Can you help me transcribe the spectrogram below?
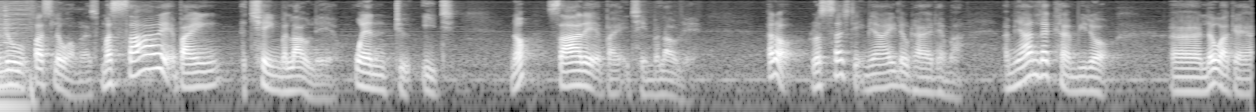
ယ်လို first လောက်အောင်မလဲမစားတဲ့အပိုင်းအချိန်ဘယ်လောက်လဲ when to eat နော်စားတဲ့အပိုင်းအချိန်ဘယ်လောက်လဲအဲ့တော့ research တွေအများကြီးလုပ်ထားတဲ့အထက်မှာအများလက်ခံပြီးတော့အဲလောက်ရကန်ရ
